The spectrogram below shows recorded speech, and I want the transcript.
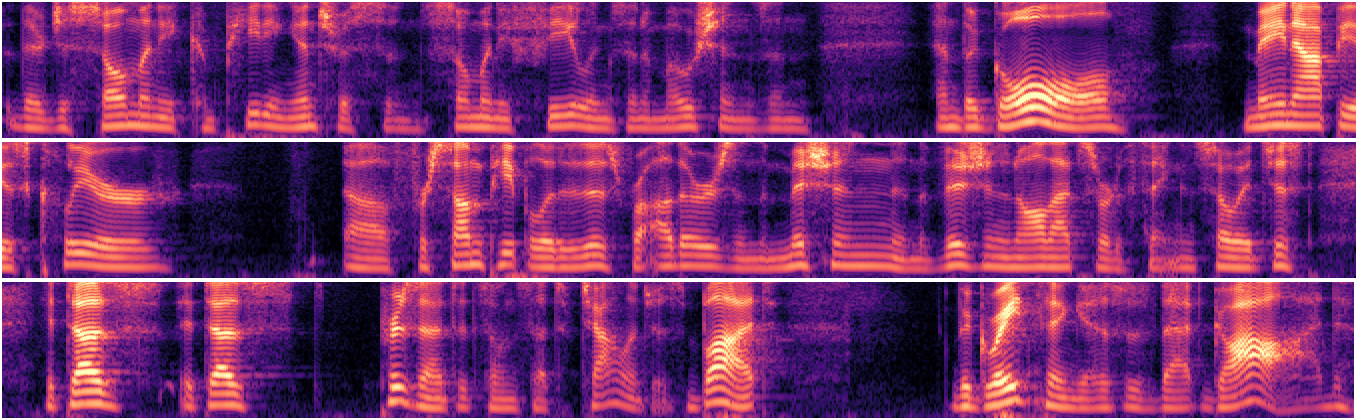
there are just so many competing interests and so many feelings and emotions and and the goal may not be as clear uh, for some people it is for others and the mission and the vision and all that sort of thing. And so it just it does it does present its own sets of challenges. But the great thing is is that god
